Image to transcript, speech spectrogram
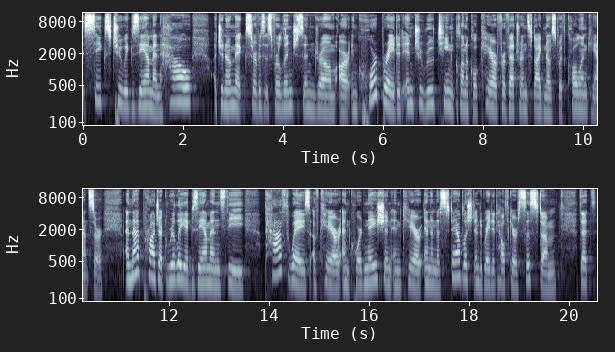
seeks to examine how genomic services for Lynch syndrome are incorporated into routine clinical care for veterans diagnosed with colon cancer. And that project really examines the pathways of care and coordination in care in an established integrated healthcare system that's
